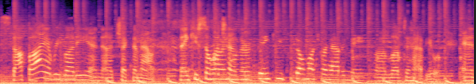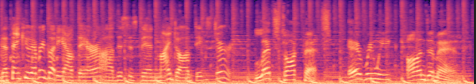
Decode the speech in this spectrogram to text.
stop by, everybody, and uh, check them out. Thank you so much, Heather. Thank you so much for having me. I'd love to have you. And uh, thank you, everybody out there. Uh, this has been My Dog Digs Dirt. Let's Talk Pets every week on demand,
